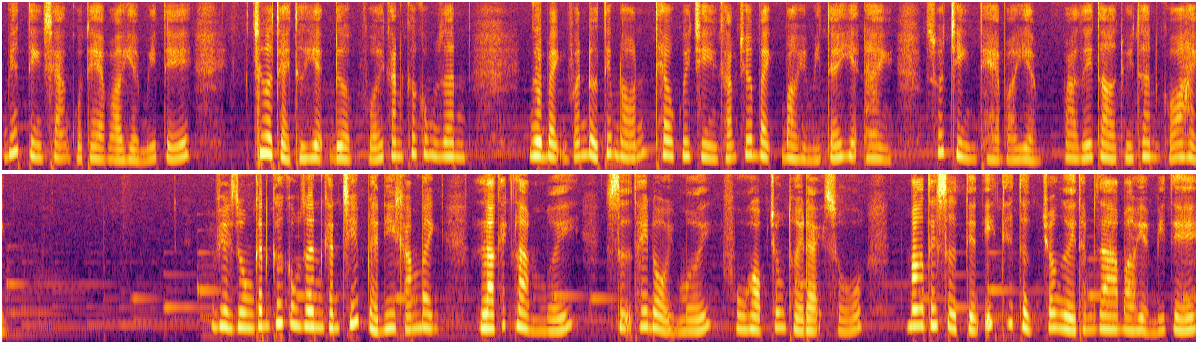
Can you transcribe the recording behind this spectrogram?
biết tình trạng của thẻ bảo hiểm y tế chưa thể thực hiện được với căn cước công dân. Người bệnh vẫn được tiếp đón theo quy trình khám chữa bệnh bảo hiểm y tế hiện hành, xuất trình thẻ bảo hiểm và giấy tờ tùy thân có ảnh. Việc dùng căn cước công dân gắn chip để đi khám bệnh là cách làm mới, sự thay đổi mới phù hợp trong thời đại số mang tới sự tiện ích thiết thực cho người tham gia bảo hiểm y tế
